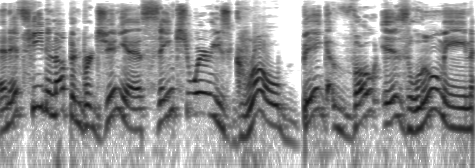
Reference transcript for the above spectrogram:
and it's heating up in Virginia sanctuaries grow. Big vote is looming,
